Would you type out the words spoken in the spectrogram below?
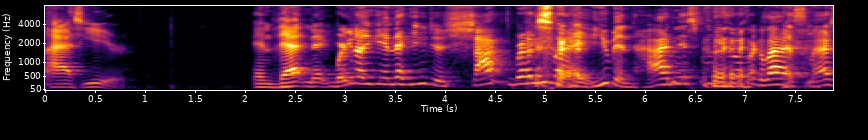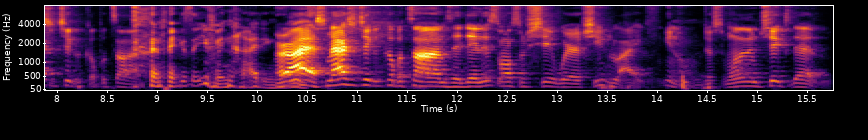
last year. And that neck, bro, you know you get neck, you just shocked, bro. You like, you been hiding this from me, bro? Because I had smashed a chick a couple times. Nigga say you been hiding. Or I had smashed a chick a couple times, and then it's on some shit where she like, you know, just one of them chicks that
